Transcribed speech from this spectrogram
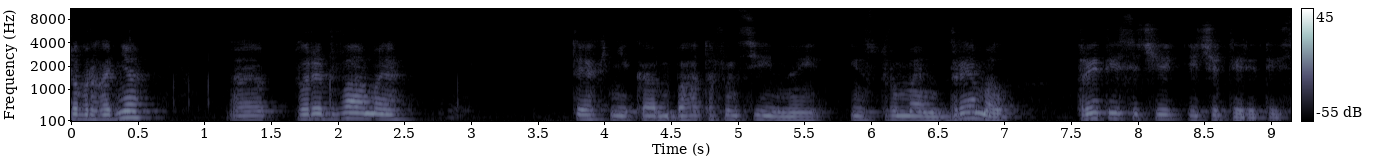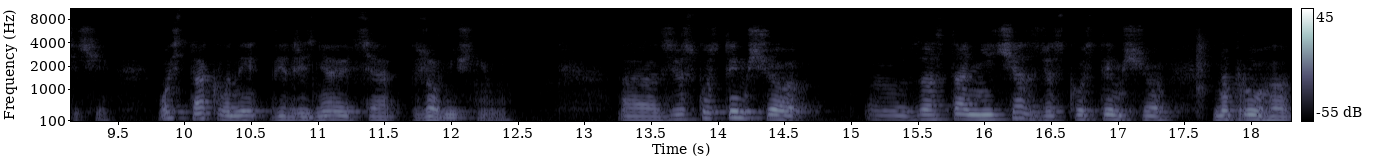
Доброго дня. Е, Перед вами техніка багатофункційний інструмент Dremel 3000 і 4000. Ось так вони відрізняються зовнішньому. Е, В зв'язку з тим, що е, за останній час, в зв'язку з тим, що напруга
